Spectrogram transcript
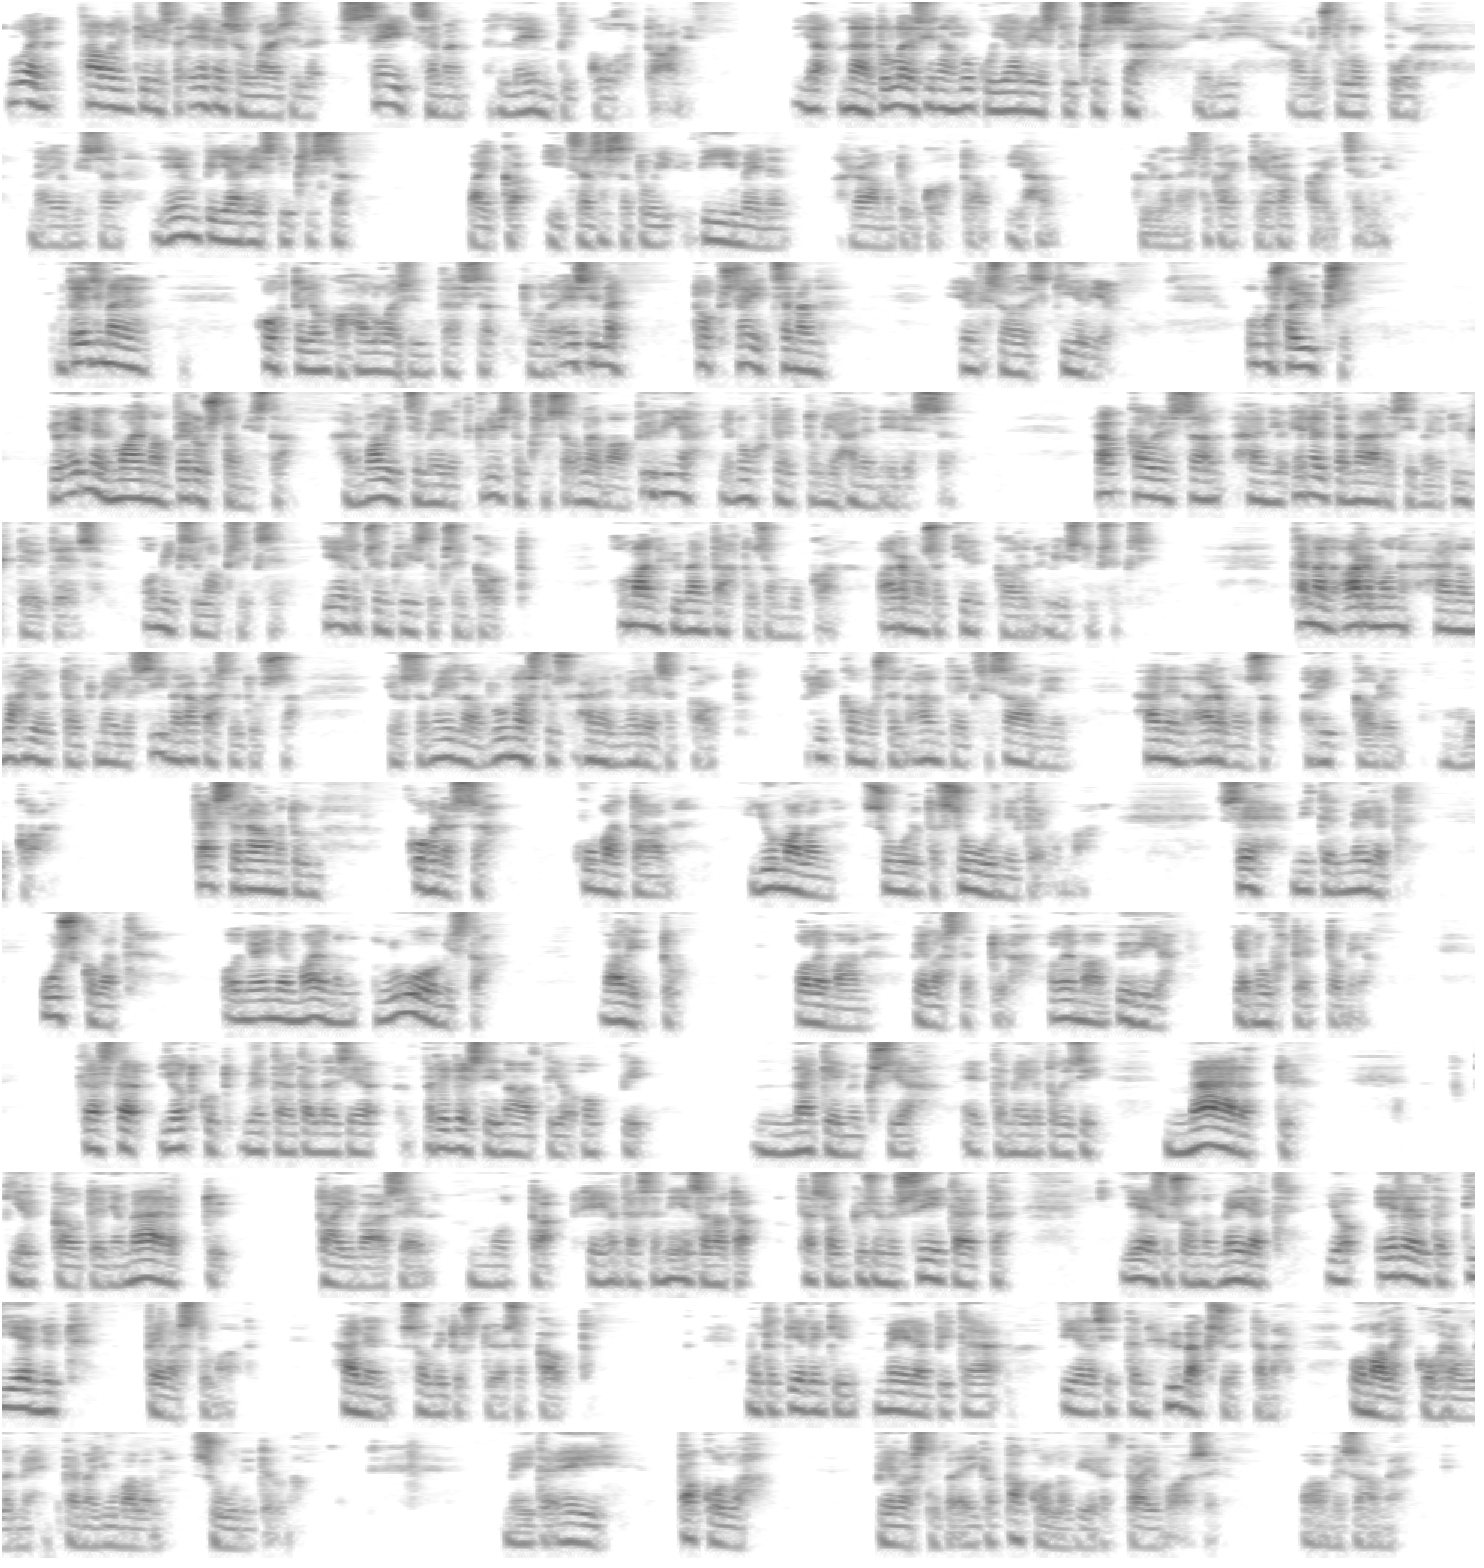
Luen Paavalin kirjasta Efesolaisille seitsemän lempikohtaani. Ja nämä tulee siinä lukujärjestyksessä, eli alusta loppuun. Nämä ei ole missään lempijärjestyksessä, vaikka itse asiassa tui viimeinen raamatun kohta on ihan kyllä näistä kaikkein rakka itselleni. Mutta ensimmäinen kohta, jonka haluaisin tässä tuoda esille, top 7 Efesolaiskirje. Luvusta 1. Jo ennen maailman perustamista hän valitsi meidät Kristuksessa olemaan pyhiä ja nuhteettomia hänen edessään. Rakkaudessaan hän jo edeltä määräsi meidät yhteyteensä, omiksi lapsikseen, Jeesuksen Kristuksen kautta, oman hyvän tahtonsa mukaan, armonsa kirkkauden ylistykseksi. Tämän armon hän on lahjoittanut meille siinä rakastetussa, jossa meillä on lunastus hänen verensä kautta, rikkomusten anteeksi saaminen hänen armonsa rikkauden mukaan. Tässä raamatun kohdassa kuvataan Jumalan suurta suunnitelmaa. Se, miten meidät uskovat, on jo ennen maailman luomista valittu olemaan pelastettuja, olemaan pyhiä ja nuhteettomia. Tästä jotkut vetää tällaisia predestinaatio-oppi näkemyksiä, että meidät olisi määrätty kirkkauteen ja määrätty taivaaseen, mutta eihän tässä niin sanota. Tässä on kysymys siitä, että Jeesus on meidät jo edeltä tiennyt pelastumaan hänen sovitustyönsä kautta. Mutta tietenkin meidän pitää vielä sitten hyväksyä tämä omalle kohdallemme, tämä Jumalan suunnitelma. Meitä ei pakolla pelasteta eikä pakolla viedä taivaaseen, vaan me saamme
